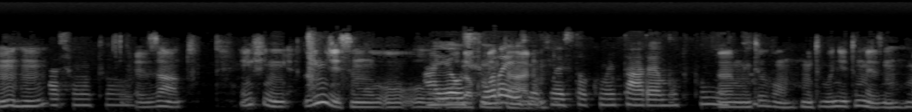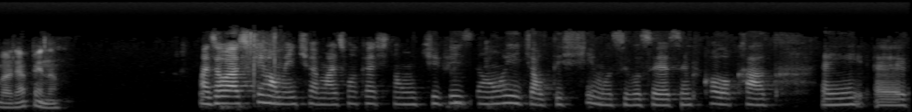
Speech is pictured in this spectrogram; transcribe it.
Uhum, Eu acho muito. exato. Enfim, lindíssimo o, o, Aí o eu chorei documentário. junto nesse documentário, é muito É bonito. muito bom, muito bonito mesmo. Vale a pena. Mas eu acho que realmente é mais uma questão de visão e de autoestima. Se você é sempre colocado em, é,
